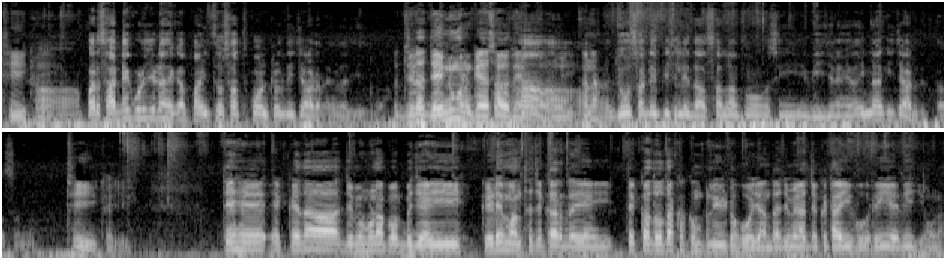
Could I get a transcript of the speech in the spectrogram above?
ਠੀਕ ਹੈ। ਹਾਂ ਪਰ ਸਾਡੇ ਕੋਲ ਜਿਹੜਾ ਹੈਗਾ 5 ਤੋਂ 7 ਕੁਇੰਟਲ ਦੀ ਝਾੜ ਰਹਿੰਦਾ ਜੀ। ਜਿਹੜਾ ਜੈਨੂਅਨ ਕਹਿ ਸਕਦੇ ਆਪਾਂ ਉਹਨੂੰ ਜੀ ਹਨਾ ਜੋ ਸਾਡੇ ਪਿਛਲੇ 10 ਸਾਲਾਂ ਤੋਂ ਅਸੀਂ ਬੀਜ ਰਹੇ ਹਾਂ ਇੰਨਾ ਕੀ ਝਾੜ ਦਿੱਤਾ ਸਾਨੂੰ। ਠੀਕ ਹੈ ਜੀ। ਤੇ ਇਹ ਇੱਕ ਇਹਦਾ ਜਿਵੇਂ ਹੁਣ ਆਪਾਂ ਬਿਜਾਈ ਕਿਹੜੇ ਮੰਥ ਚ ਕਰਦੇ ਆਂ ਜੀ ਤੇ ਕਦੋਂ ਤੱਕ ਕੰਪਲੀਟ ਹੋ ਜਾਂਦਾ? ਜਿਵੇਂ ਅੱਜ ਕਟਾਈ ਹੋ ਰਹੀ ਹੈ ਇਹਦੀ ਜੀ ਹੁਣ।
